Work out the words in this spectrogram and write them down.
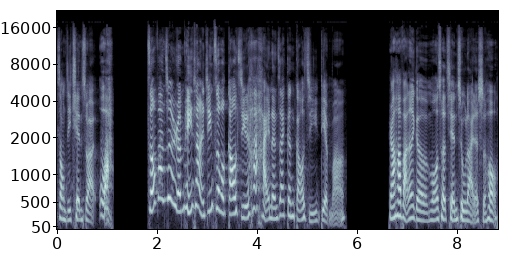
重机牵出来，哇，怎么办？这个人平常已经这么高级了，他还能再更高级一点吗？然后他把那个摩托车牵出来的时候，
